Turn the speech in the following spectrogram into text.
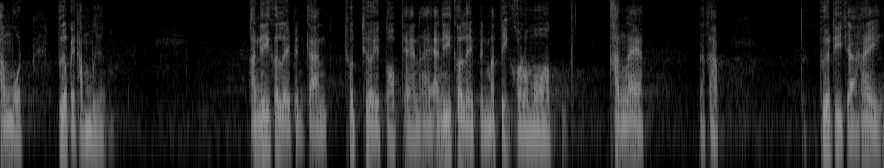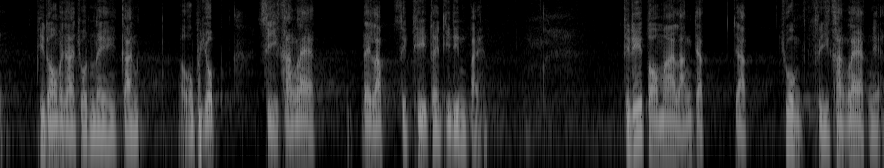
ทั้งหมดเพื่อไปทำเหมือง อันนี้ก็เลยเป็นการชดเชยตอบแทนให้ อันนี้ก็เลยเป็นมติคอรมอ ครั้งแรกนะครับ เพื่อที่จะให้พี่น้องประชาชนในการอพยพสี่ครั้งแรกได้รับสิทธิในที่ดินไป ทีนี้ต่อมาหลังจากจากช่วงสี่ครั้งแรกเนี่ย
